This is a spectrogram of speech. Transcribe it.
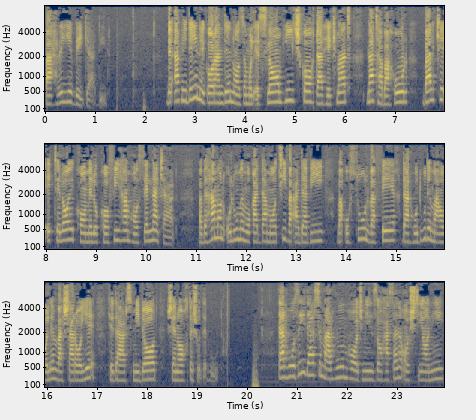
بهره وی گردید. به عقیده نگارنده نازم الاسلام هیچگاه در حکمت نه بلکه اطلاع کامل و کافی هم حاصل نکرد و به همان علوم مقدماتی و ادبی و اصول و فقه در حدود معالم و شرایع که درس می‌داد شناخته شده بود. در حوزه درس مرحوم حاج میرزا حسن آشتیانی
